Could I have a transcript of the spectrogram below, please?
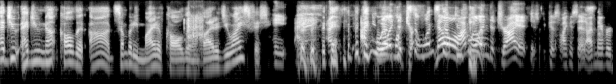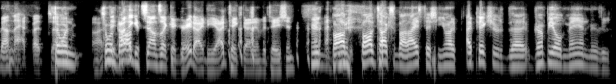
Had you had you not called it odd, somebody might have called and ah. invited you ice fishing. Hey, but then, I, but then you willing to try. No, I'm willing to try it just because, like I said, I've never done that. But so uh, when so when Bob, I think it sounds like a great idea. I'd take that invitation. Bob Bob talks about ice fishing. You know, I, I pictured the Grumpy Old Man movie,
